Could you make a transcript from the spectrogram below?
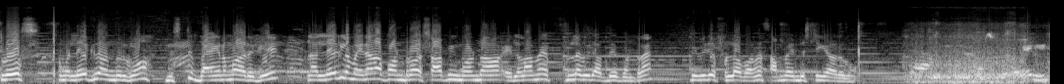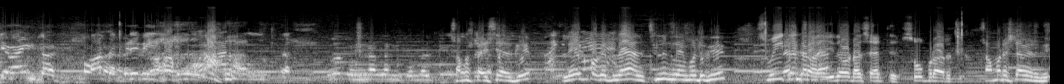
க்ளோஸ் நம்ம லேக் தான் வந்திருக்கோம். மிஸ்ட் பயங்கரமா இருக்கு. நான் லேக்ல நம்ம என்னென்ன பண்றோம்? ஷாப்பிங் பண்றோம். எல்லாமே ஃபுல்லா வீடியோ அப்டேட் பண்றேன். இந்த வீடியோ ஃபுல்லா பாருங்க. செம்ம இன்ட்ரெஸ்டிங்கா இருக்கும். செம்ம ஸ்பைசியா இருக்கு. லேக் பக்கத்துல சில்லு கிளைமேட்டுக்கு ஸ்வீட் அண்ட் இதோட சேர்த்து சூப்பரா இருக்கு. செம்ம டேஸ்டாவே இருக்கு.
